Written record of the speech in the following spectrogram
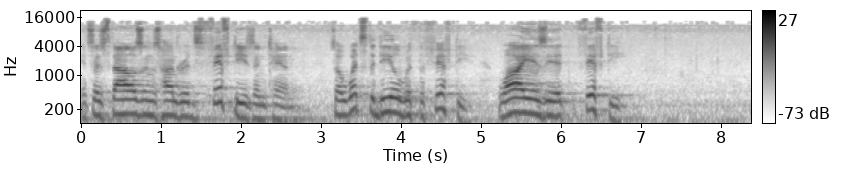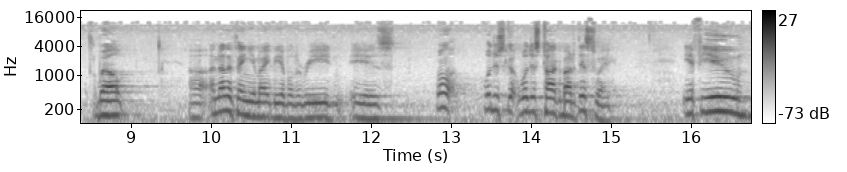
It says thousands, hundreds, fifties, and ten. So what's the deal with the 50? Why is it 50? Well, uh, another thing you might be able to read is, well, we'll just go, we'll just talk about it this way. If you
